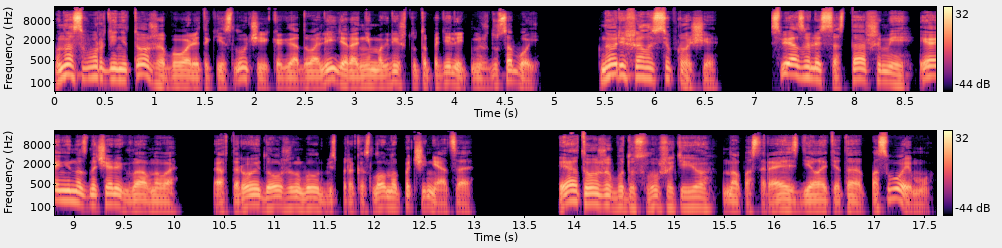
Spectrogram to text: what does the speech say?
У нас в Ордене тоже бывали такие случаи, когда два лидера не могли что-то поделить между собой. Но решалось все проще. Связывались со старшими, и они назначали главного, а второй должен был беспрекословно подчиняться. Я тоже буду слушать ее, но постараюсь сделать это по-своему.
